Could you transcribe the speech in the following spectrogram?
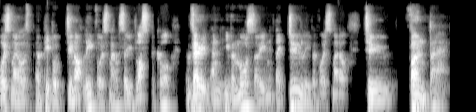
voicemail, uh, people do not leave voicemail. So you've lost the call. Very, and even more so, even if they do leave a voicemail, to phone back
